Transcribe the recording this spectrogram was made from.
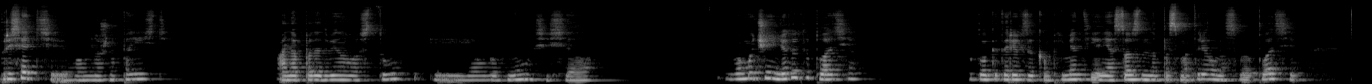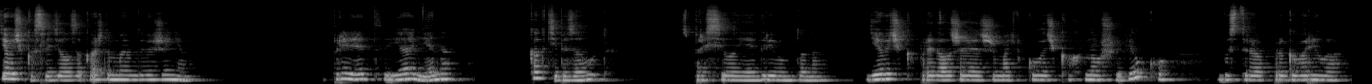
Присядьте, вам нужно поесть. Она пододвинула стул, и я улыбнулась и села. Вам очень идет это платье. Поблагодарив за комплимент, я неосознанно посмотрела на свое платье. Девочка следила за каждым моим движением. «Привет, я Лена. Как тебя зовут?» Спросила я игривым тоном. Девочка, продолжая сжимать в кулачках нож и вилку, быстро проговорила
